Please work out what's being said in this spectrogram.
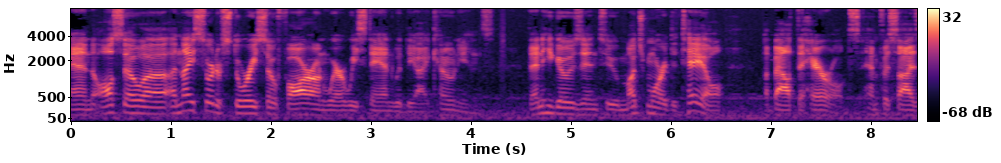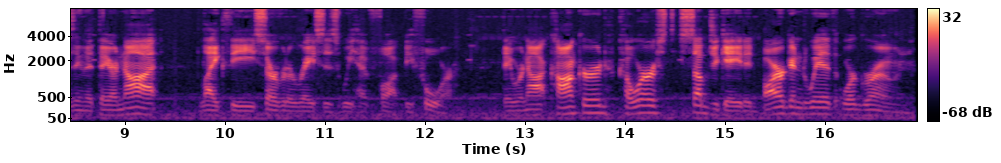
and also a, a, nice sort of story so far on where we stand with the Iconians. Then he goes into much more detail about the Heralds, emphasizing that they are not like the servitor races we have fought before. They were not conquered, coerced, subjugated, bargained with, or grown.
